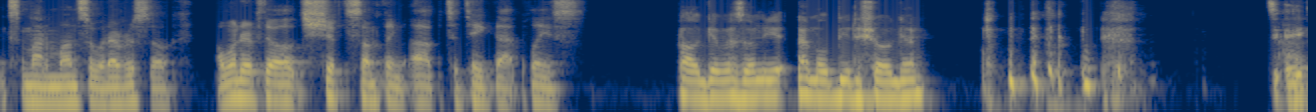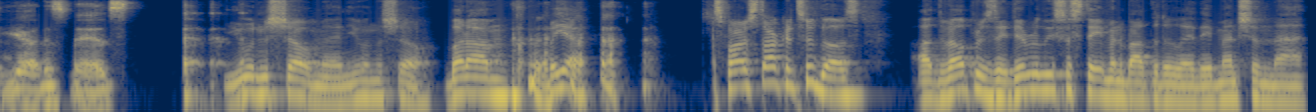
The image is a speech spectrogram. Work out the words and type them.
x amount of months or whatever so i wonder if they'll shift something up to take that place Probably give us M- MLB to show again. yeah, this man's. You in the show man. You in the show. But um but yeah. As far as stalker 2 goes uh, developers they did release a statement about the delay. They mentioned that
